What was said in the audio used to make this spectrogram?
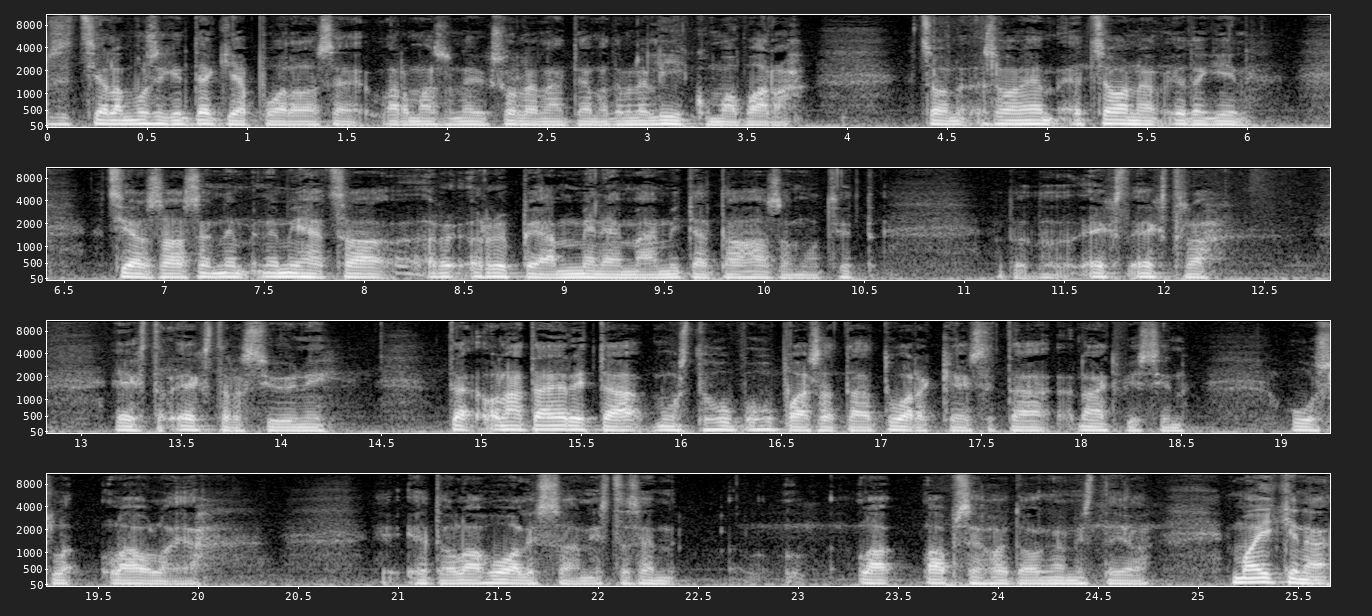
sit siellä musiikin tekijäpuolella se varmaan se on yksi olennainen teema, tämmöinen liikkumavara. Et se, on, se, on, et se on jotenkin, että siellä saa se, ne, ne miehet saa ry- rypeä menemään mitä tahansa, mutta sitten ekstra, ekstra, ekstra syy, niin tää, onhan tämä erittäin muista hup, hupaisa tämä tuore keissi, tämä Nightwishin uusi la, laulaja, että ollaan huolissaan niistä sen la, lapsenhoito-ongelmista. Ja mä oon ikinä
